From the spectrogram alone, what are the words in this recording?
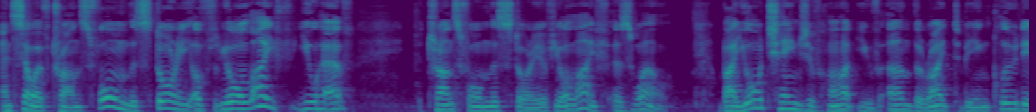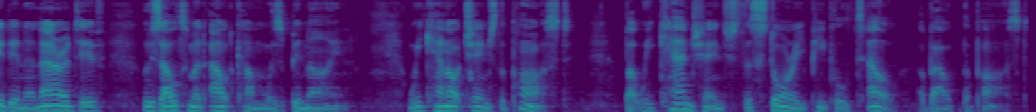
and so have transformed the story of your life, you have transformed the story of your life as well. By your change of heart, you've earned the right to be included in a narrative whose ultimate outcome was benign. We cannot change the past, but we can change the story people tell about the past.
